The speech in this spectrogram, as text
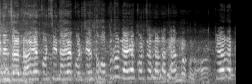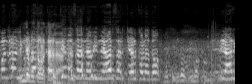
ಇದೀನಿ ಸರ್ ನ್ಯಾಯ ಕೊಡ್ಸಿ ನ್ಯಾಯ ಕೊಡ್ಸಿ ಅಂತ ಒಬ್ರು ನ್ಯಾಯ ಕೊಡ್ಸಲ್ಲ ಸರ್? ಕೇಳಕ್ ಬಂದ್ರೆ ಅಲ್ಲಿ. ಬರ್ತೀರಾ ಸರ್? ನಾವ್ ಇನ್ ಯಾರು ಸರ್ ಕೇಳ್ಕೊಳ್ಳೋದು? ಯಾರು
